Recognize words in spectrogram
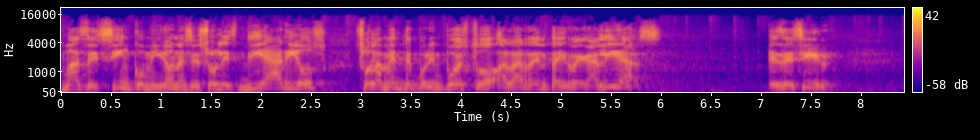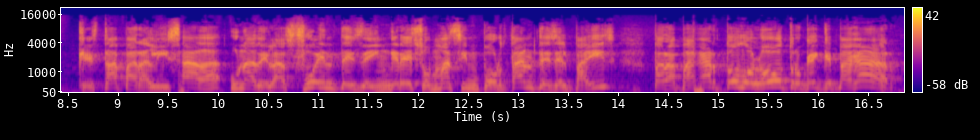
más de 5 millones de soles diarios solamente por impuesto a la renta y regalías. Es decir, que está paralizada una de las fuentes de ingreso más importantes del país para pagar todo lo otro que hay que pagar.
